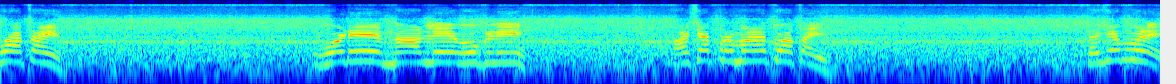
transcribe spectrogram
वाहत आहेत. ओढे नाले ओगळे अशा प्रमाणात वाहत आहेत. त्याच्यामुळे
